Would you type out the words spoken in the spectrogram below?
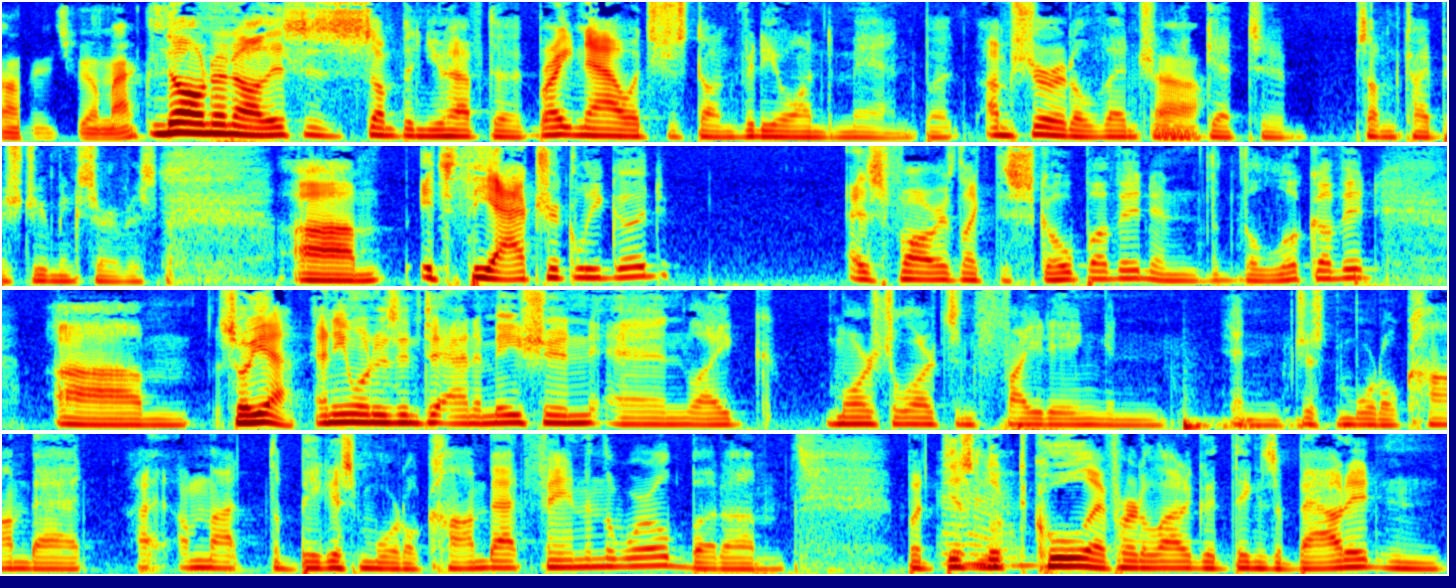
On HBO Max. No, no, no. This is something you have to. Right now, it's just on video on demand, but I'm sure it'll eventually Oh. get to some type of streaming service. Um, it's theatrically good, as far as like the scope of it and the, the look of it. Um, so yeah, anyone who's into animation and like martial arts and fighting and and just Mortal Kombat. I, I'm not the biggest Mortal Kombat fan in the world, but um, but this looked mm. cool. I've heard a lot of good things about it, and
